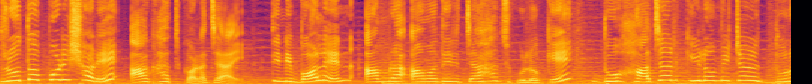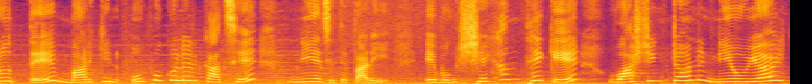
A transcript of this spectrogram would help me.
দ্রুত পরিসরে আঘাত করা যায়। তিনি বলেন, আমরা আমাদের জাহাজগুলোকে দু হাজার কিলোমিটার দূরত্বে মার্কিন উপকূলের কাছে নিয়ে যেতে পারি এবং সেখান থেকে ওয়াশিংটন, নিউ ইয়র্ক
